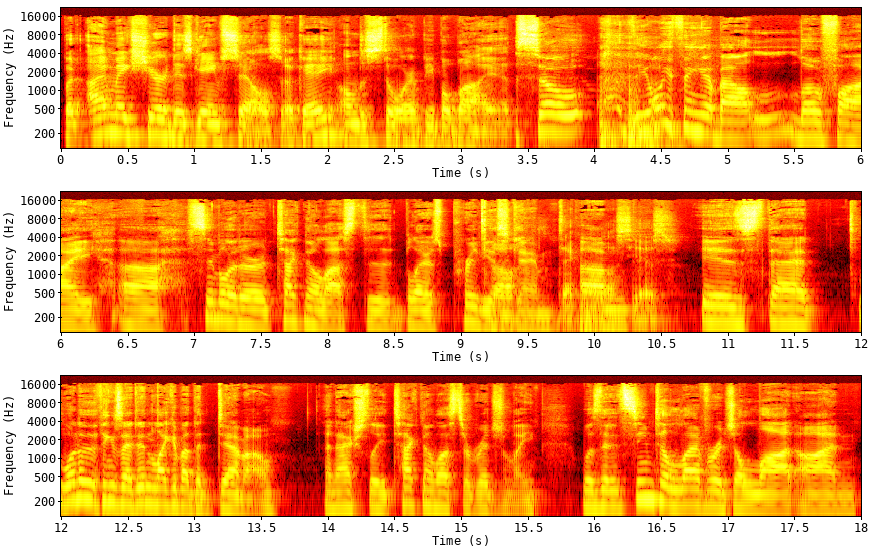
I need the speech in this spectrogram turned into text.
but I make sure this game sells, okay, on the store and people buy it. So the only thing about lo-fi, uh, similar to Technolust, Blair's previous oh, game, Technolust, um, yes, is that one of the things I didn't like about the demo, and actually Technolust originally, was that it seemed to leverage a lot on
